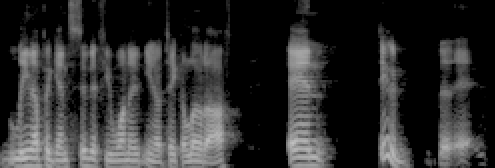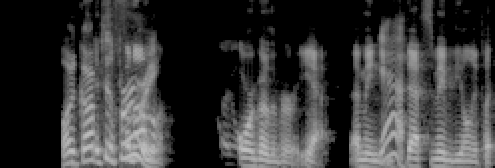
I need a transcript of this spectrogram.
lean up against it if you want to, you know, take a load off. And dude, eh, or go up to the brewery. Phenomenal, or go to the brewery. Yeah. I mean, yeah. that's maybe the only place.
